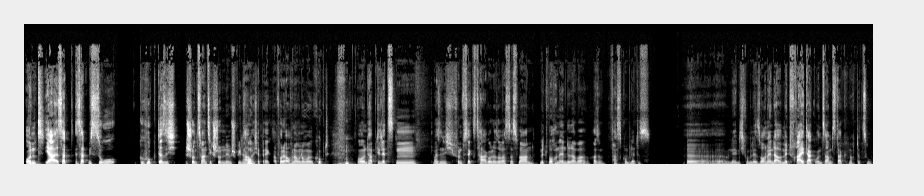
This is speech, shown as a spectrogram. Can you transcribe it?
Und ja, es hat, es hat mich so gehuckt, dass ich schon 20 Stunden im Spiel habe. Oh. Ich habe extra vor der Aufnahme nochmal geguckt und habe die letzten, weiß ich nicht, fünf, sechs Tage oder sowas das waren, mit Wochenende aber, also fast komplettes, äh, nee, nicht komplettes Wochenende, aber mit Freitag und Samstag noch dazu.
